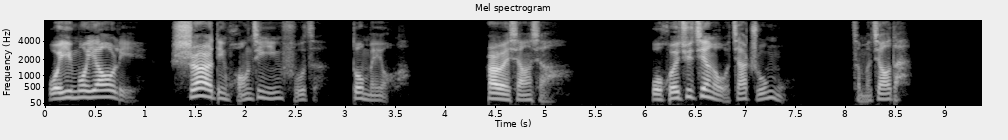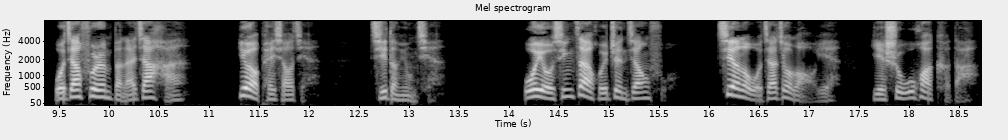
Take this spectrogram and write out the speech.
我一摸腰里，十二锭黄金银福子都没有了。二位想想，我回去见了我家主母，怎么交代？我家夫人本来家寒，又要陪小姐，急等用钱。我有心再回镇江府。见了我家舅老爷，也是无话可答。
